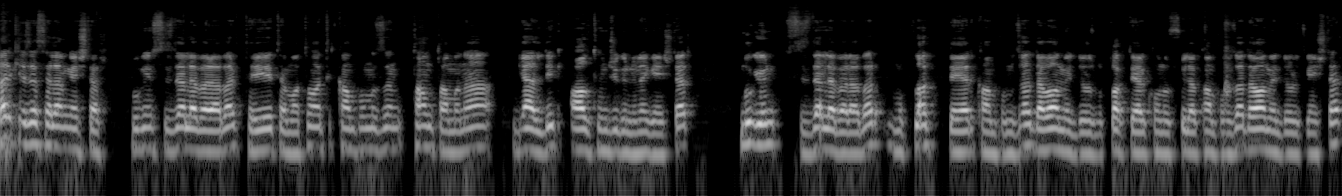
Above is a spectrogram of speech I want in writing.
Herkese selam gençler. Bugün sizlerle beraber TYT Matematik kampımızın tam tamına geldik. 6. gününe gençler. Bugün sizlerle beraber mutlak değer kampımıza devam ediyoruz. Mutlak değer konusuyla kampımıza devam ediyoruz gençler.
